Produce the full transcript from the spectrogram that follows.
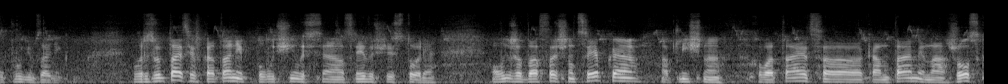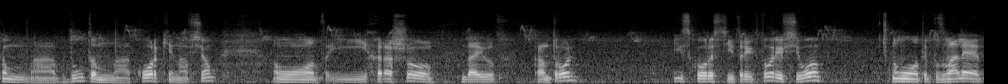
упругим задником. В результате в катании получилась а, следующая история. Лыжа достаточно цепкая, отлично хватается контами на жестком, на обдутом, на корке, на всем. Вот, и хорошо дает контроль и скорости, и траектории всего. Вот, и позволяет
